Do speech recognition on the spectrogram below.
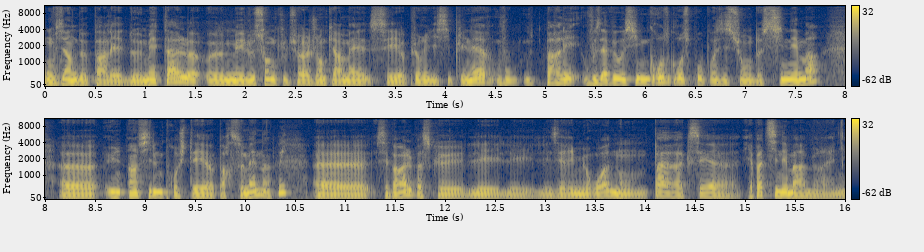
On vient de parler de métal, mais le Centre culturel Jean Carmet, c'est pluridisciplinaire. Vous parlez, vous avez aussi une grosse, grosse proposition de cinéma, un film projeté par semaine. Oui. c'est pas mal parce que les, les, les Érimurois n'ont pas accès à... Il n'y a pas de cinéma à Murègne.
